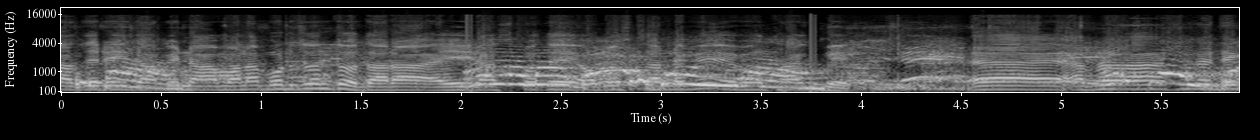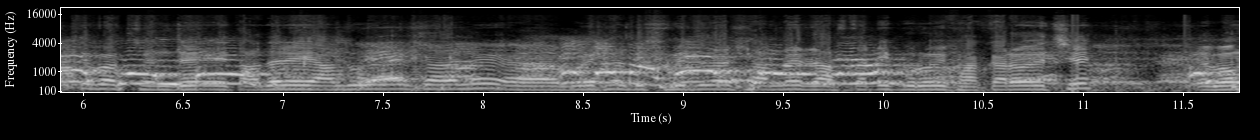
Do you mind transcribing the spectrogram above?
তাদের এই দাবি না মানা পর্যন্ত তারা এই রাজপথে অবস্থান নেবে এবং থাকবে। আপনারা আসলে দেখতে পাচ্ছেন যে তাদের এই আন্দোলনের কারণে বরিশাল বিশ্ববিদ্যালয়ের সামনের রাস্তাটি পুরোই ফাঁকা রয়েছে এবং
